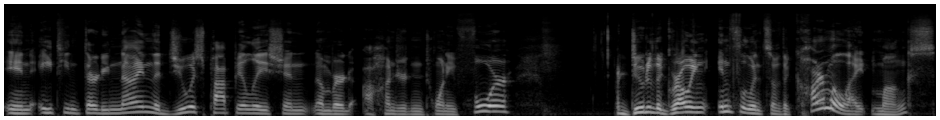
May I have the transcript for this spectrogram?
In 1839, the Jewish population numbered 124. Due to the growing influence of the Carmelite monks,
